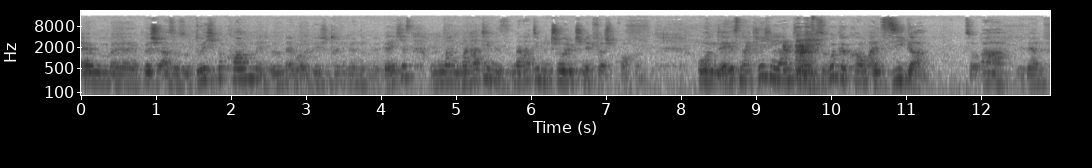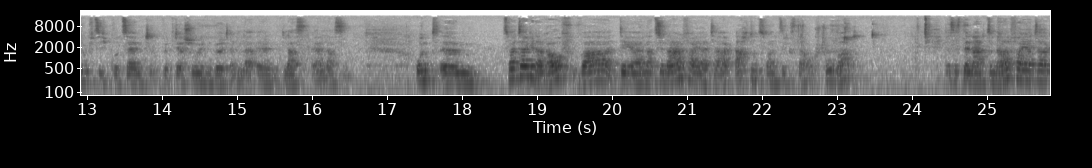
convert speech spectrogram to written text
ähm, äh, also so durchbekommen in irgendeinem europäischen Treffen, welches, und man, man, hat ihm man hat ihm den Schuldenschnitt versprochen. Und er ist nach Griechenland zurückgekommen als Sieger. So, ah, wir werden 50 Prozent der Schulden wird erlassen. Und ähm, Zwei Tage darauf war der Nationalfeiertag, 28. Oktober. Das ist der Nationalfeiertag,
